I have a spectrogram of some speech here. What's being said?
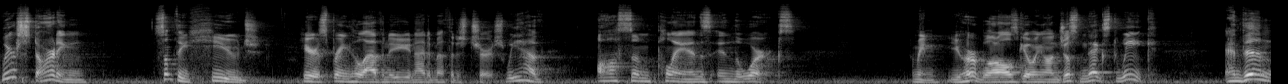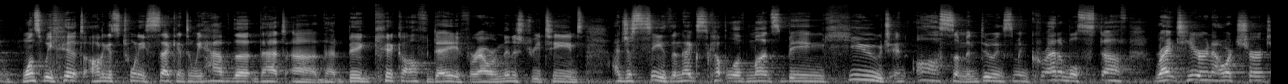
We're starting something huge here at Spring Hill Avenue United Methodist Church. We have awesome plans in the works. I mean, you heard what all's going on just next week. And then once we hit August 22nd and we have the, that, uh, that big kickoff day for our ministry teams, I just see the next couple of months being huge and awesome and doing some incredible stuff right here in our church,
